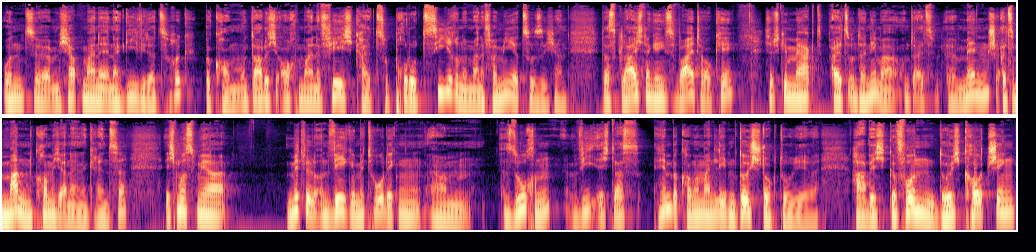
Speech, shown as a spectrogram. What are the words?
Und äh, ich habe meine Energie wieder zurückbekommen und dadurch auch meine Fähigkeit zu produzieren und meine Familie zu sichern. Das gleiche, dann ging es weiter, okay? Ich habe gemerkt, als Unternehmer und als äh, Mensch, als Mann komme ich an eine Grenze. Ich muss mir Mittel und Wege, Methodiken ähm, suchen, wie ich das hinbekomme, mein Leben durchstrukturiere. Habe ich gefunden durch Coaching,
